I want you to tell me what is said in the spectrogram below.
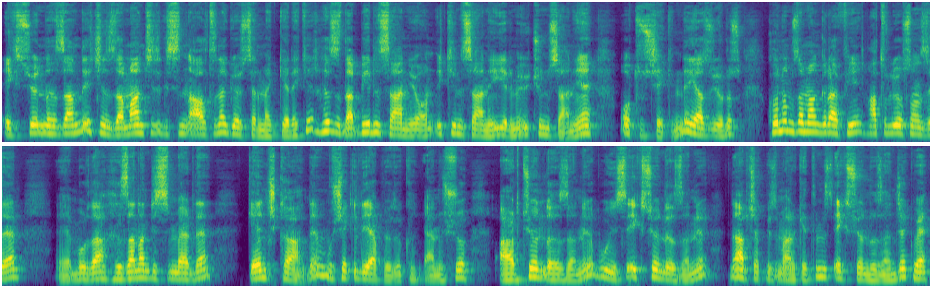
eksi yönde hızlandığı için zaman çizgisinin altına göstermek gerekir. Hızı da 1 saniye 10, 2 saniye 20, 3 saniye 30 şeklinde yazıyoruz. Konum zaman grafiği hatırlıyorsanız eğer e, burada hızlanan cisimlerde genç K değil mi? Bu şekilde yapıyorduk. Yani şu artı yönde hızlanıyor. Bu ise eksi yönde hızlanıyor. Ne yapacak bizim hareketimiz? Eksi yönde hızlanacak ve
